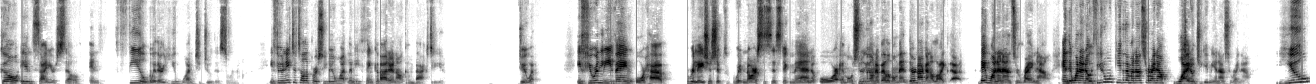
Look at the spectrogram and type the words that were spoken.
go inside yourself and feel whether you want to do this or not. If you need to tell a person, you know what, let me think about it and I'll come back to you. Do it. If you're leaving or have relationships with narcissistic men or emotionally unavailable men, they're not going to like that. They want an answer right now. And they want to know if you don't give them an answer right now, why don't you give me an answer right now? You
